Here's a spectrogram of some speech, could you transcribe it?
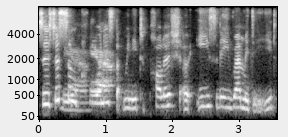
So it's just some yeah, corners yeah. that we need to polish or easily remedied.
